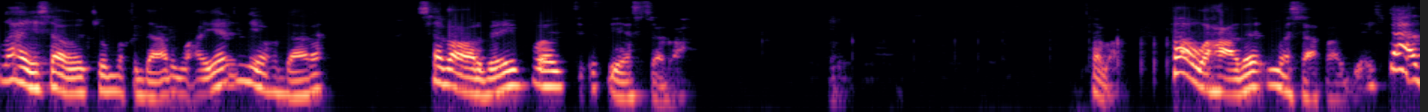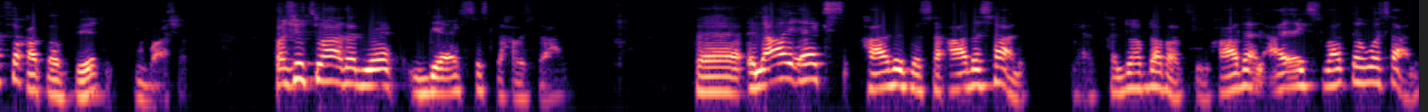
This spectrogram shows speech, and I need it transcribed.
راح يساوي لكم مقدار معين اللي مقداره 47.37 تمام. فهو هذا المسافات dx بعد فقط تطبيق مباشر. فشفتوا هذا ال dx استخرجناه فال Ix هذا بس هذا سالب. يعني تخلوها بنظركم هذا ال Ix مالته هو سالب.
